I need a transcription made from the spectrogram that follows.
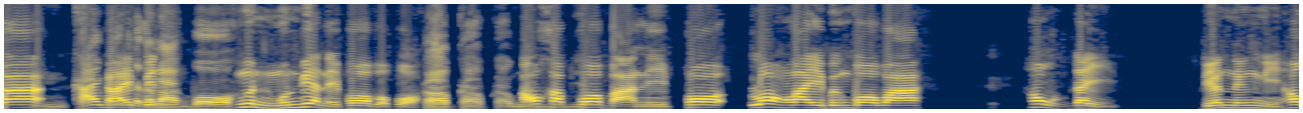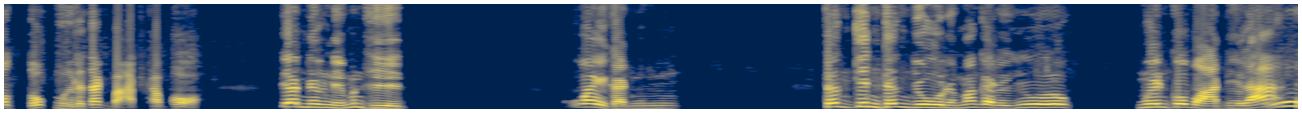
ว่า อืมขายหมดกลายแล้วเป็ก็น ล้างบ่เงินหมุนเวียนให้พ่อบ่พอครับครับครับเอาครับพ่อบานนี่พ่อล่องไล่เบิ่งบ่ว่า เฮาได้เดือนหนึงนี่เฮาตกมือละจักบาทครับพ่อเดือนหนึงนี่มันสิไว้กันทั้งกินทั้งอยู่น่ะมันก็ได้อยู่หมื่นกว่าบาทนี่ละโอ้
